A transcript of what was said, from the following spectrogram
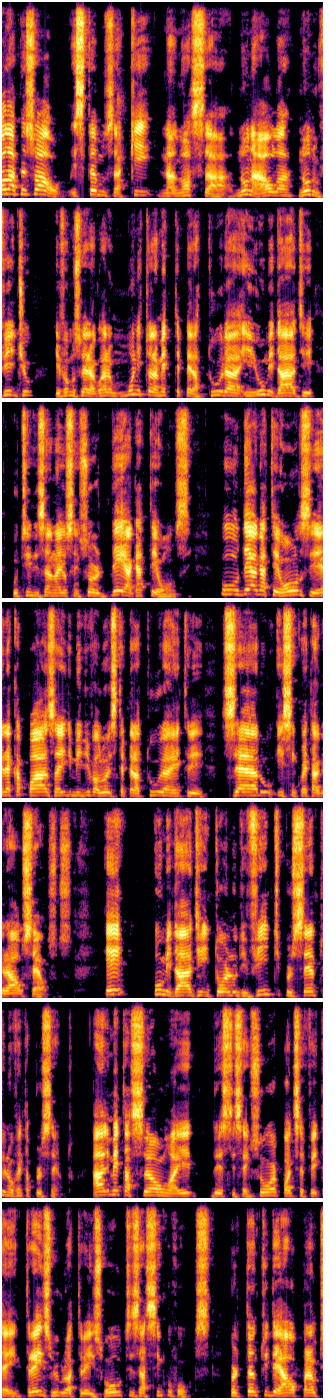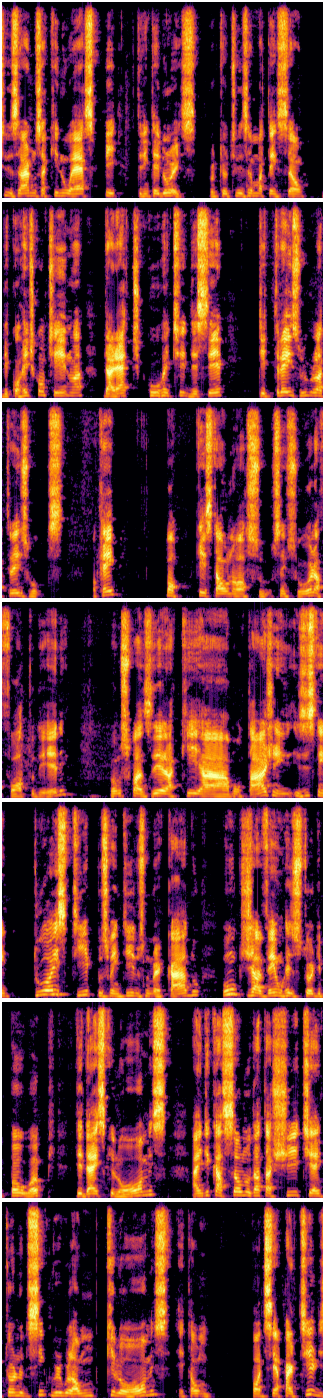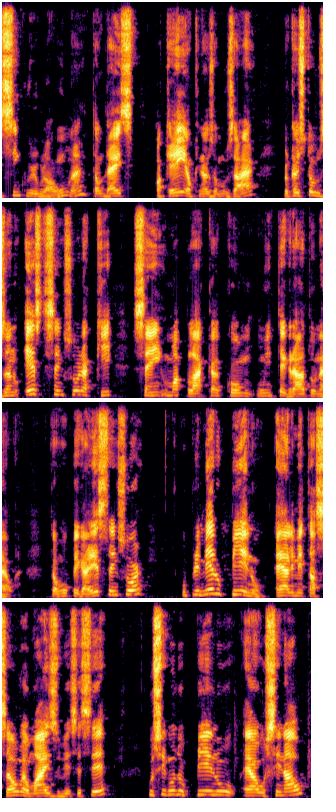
Olá pessoal, estamos aqui na nossa nona aula, nono vídeo e vamos ver agora o monitoramento de temperatura e umidade utilizando aí o sensor DHT11. O DHT11 ele é capaz aí de medir valores de temperatura entre 0 e 50 graus Celsius e umidade em torno de 20% e 90%. A alimentação aí desse sensor pode ser feita em 3,3 volts a 5 volts, portanto ideal para utilizarmos aqui no ESP32, porque utilizamos uma tensão de corrente contínua, direct current DC de 3,3 volts, ok? Bom, aqui está o nosso sensor, a foto dele. Vamos fazer aqui a montagem. Existem dois tipos vendidos no mercado, um que já vem um resistor de pull-up de 10 kΩ, a indicação no datasheet é em torno de 5,1 kΩ, então pode ser a partir de 5,1, né? Então 10, ok, é o que nós vamos usar, porque eu estou usando este sensor aqui sem uma placa com um integrado nela. Então vou pegar esse sensor, o primeiro pino é alimentação, é o mais VCC, o segundo pino é o sinal.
